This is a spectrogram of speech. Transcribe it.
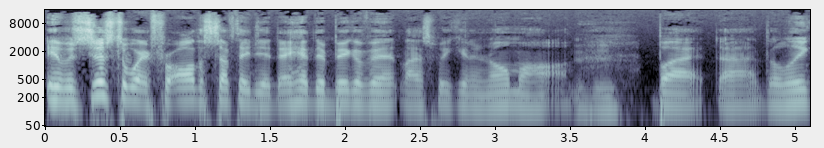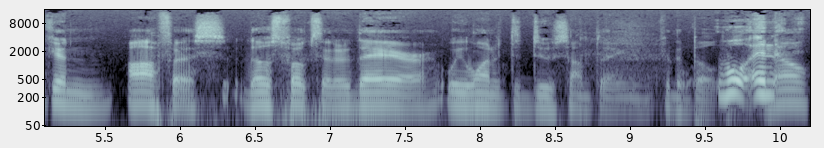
it was just a way for all the stuff they did. They had their big event last weekend in Omaha, Mm-hmm. but uh, the Lincoln office, those folks that are there, we wanted to do something for the building. Well, and you know?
